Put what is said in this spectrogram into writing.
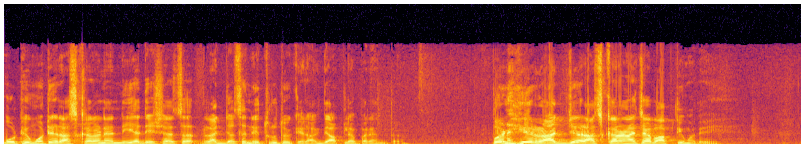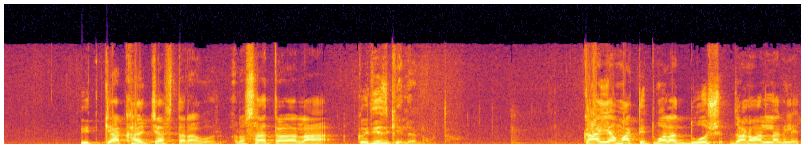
मोठे मोठे राजकारण्यांनी या देशाचं राज्याचं नेतृत्व केलं अगदी आपल्यापर्यंत. पण हे राज्य राजकारणाच्या बाबतीमध्ये इतक्या खालच्या स्तरावर रसातळाला कधीच गेलं नव्हतं. का या मातीत तुम्हाला दोष जाणवायला लागलेत?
